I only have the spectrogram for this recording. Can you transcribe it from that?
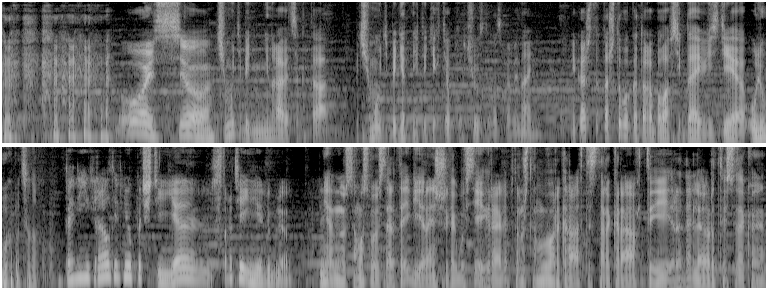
Ой, все. Почему тебе не нравится GTA? Почему у тебя нет ни таких теплых чувств и воспоминаний? Мне кажется, это штука, которая была всегда и везде у любых пацанов. Да не играл ты в него почти, я стратегии люблю. Нет, ну, само собой, в стратегии раньше как бы все играли, потому что там Warcraft, и StarCraft, и Red Alert, и все такое.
